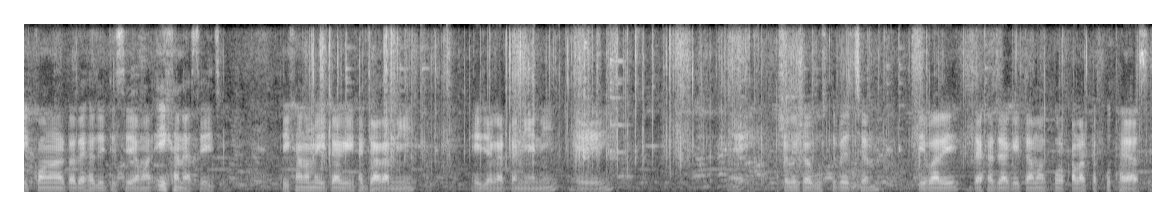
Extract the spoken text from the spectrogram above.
এই কণাটা দেখা যাইতেছে আমার, এইখানে আছে, এই যে। এখানে আমি এটা আগে এখানে জায়গা নিই, এই জায়গাটা নিয়ে নিই, এই এই। আশা করি সবাই বুঝতে পেরেছেন। এবারে দেখা যাক এটা আমার কালারটা কোথায় আছে।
